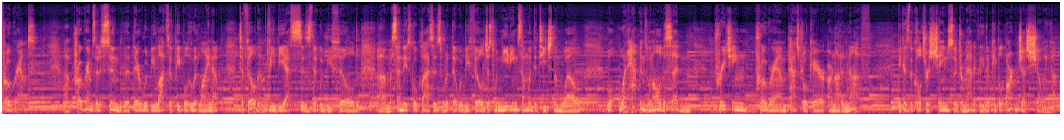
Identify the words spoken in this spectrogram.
programs. Uh, programs that assumed that there would be lots of people who would line up to fill them. VBSs that would be filled, um, Sunday school classes that would be filled, just needing someone to teach them well. Well, what happens when all of a sudden preaching, program, pastoral care are not enough? Because the culture has changed so dramatically that people aren't just showing up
